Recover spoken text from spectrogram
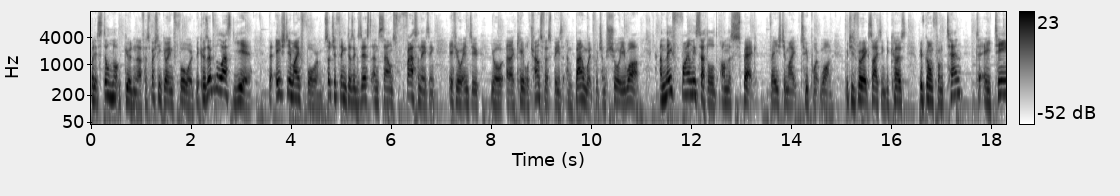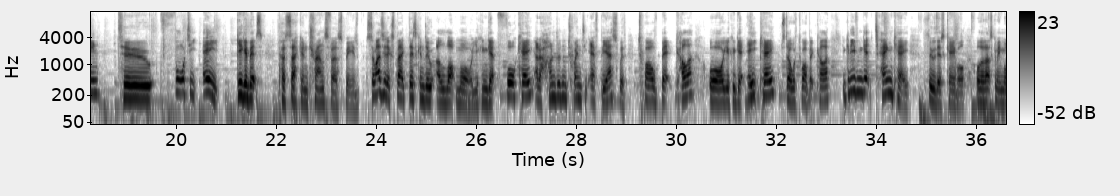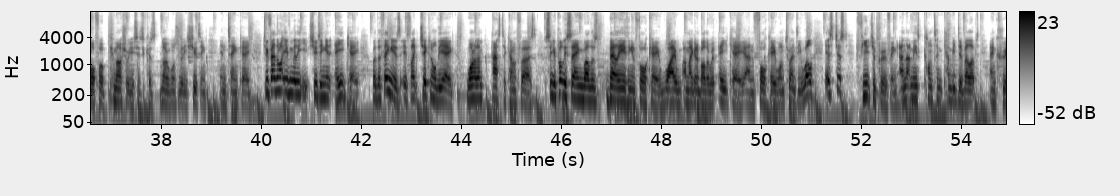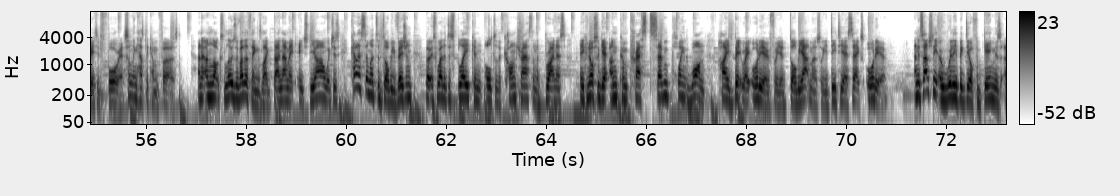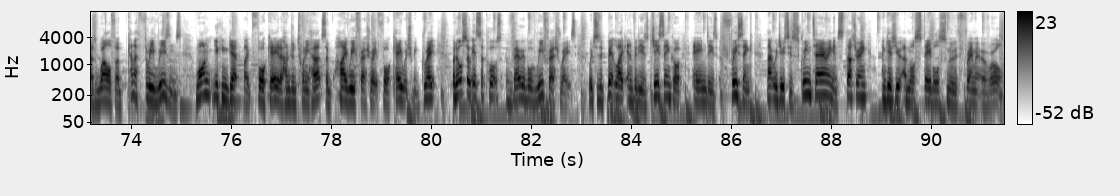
but it's still not good enough, especially going forward, because over the last year, the HDMI forum, such a thing does exist and sounds fascinating if you're into your uh, cable transfer speeds and bandwidth, which I'm sure you are. And they finally settled on the spec for HDMI 2.1, which is very exciting because we've gone from 10 to 18 to 48 gigabits per second transfer speeds. So as you'd expect, this can do a lot more. You can get 4K at 120 FPS with 12-bit color, or you could get 8K, still with 12-bit color. You can even get 10K through this cable, although that's going to be more for commercial usage because no one's really shooting in 10K. To be fair, they're not even really shooting in 8K, but the thing is, it's like chicken or the egg. One of them has to come first. So you're probably saying, well, there's barely anything in 4K. Why am I going to bother with 8K and 4K 120? Well, it's just future-proofing, and that means content can be developed and created for it. Something has to come first and it unlocks loads of other things like dynamic HDR, which is kind of similar to Dolby Vision, but it's where the display can alter the contrast and the brightness. And you can also get uncompressed 7.1 high bitrate audio for your Dolby Atmos or your DTS:X audio. And it's actually a really big deal for gamers as well for kind of three reasons. One, you can get like 4K at 120 Hz, so high refresh rate 4K, which would be great, but also it supports variable refresh rates, which is a bit like NVIDIA's G-Sync or AMD's FreeSync. That reduces screen tearing and stuttering and gives you a more stable, smooth frame rate overall.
